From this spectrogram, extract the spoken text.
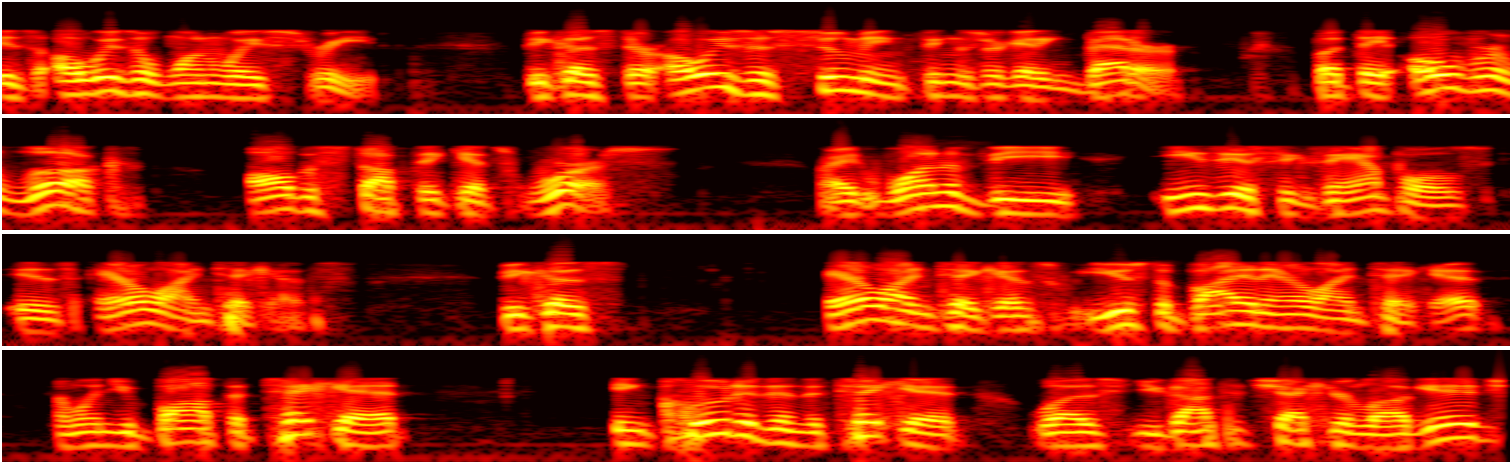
is always a one way street because they're always assuming things are getting better, but they overlook all the stuff that gets worse. Right? One of the easiest examples is airline tickets because airline tickets you used to buy an airline ticket and when you bought the ticket included in the ticket was you got to check your luggage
